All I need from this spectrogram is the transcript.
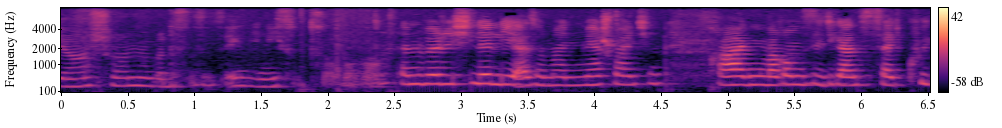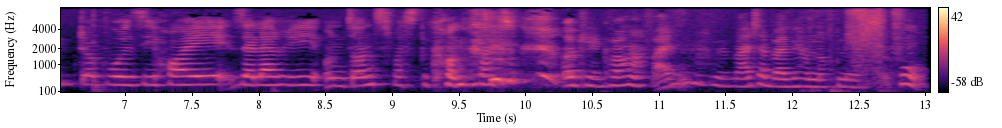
Ja, schon, aber das ist jetzt irgendwie nicht so Zauberer. Dann würde ich Lilly, also mein Meerschweinchen, fragen, warum sie die ganze Zeit quiekt, obwohl sie Heu, Sellerie und sonst was bekommen hat. Okay, komm auf einen, machen wir weiter, weil wir haben noch mehr zu tun.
